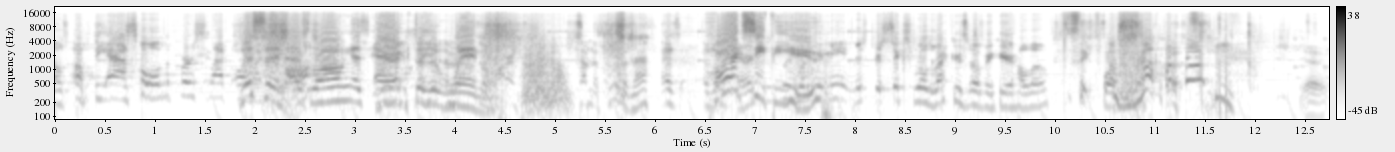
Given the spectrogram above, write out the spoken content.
up the asshole in the first lap. Oh Listen, as long as Erick doesn't win. Time to prove it, man. As, as Hard Erick- CPU. What do you mean, Mr. Six World Records over here? Hello. Six one. Yo,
